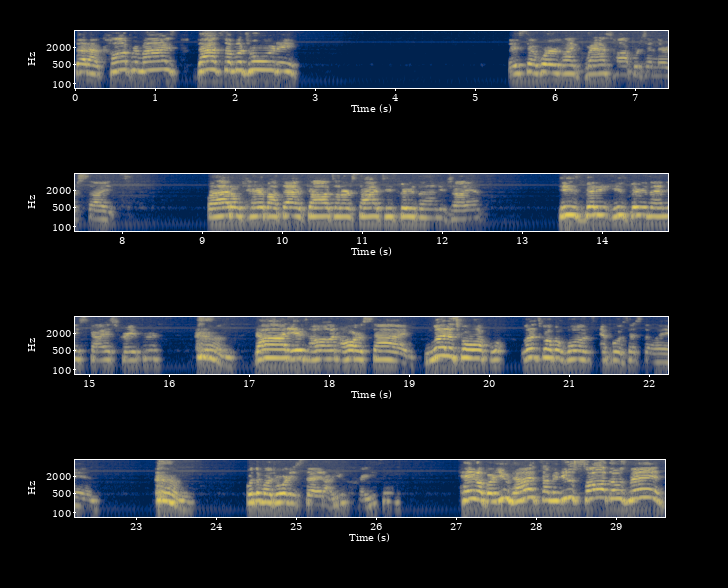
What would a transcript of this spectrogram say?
that have compromised. That's the majority. They said we're like grasshoppers in their sights. But I don't care about that. If God's on our sides, He's bigger than any giant. He's bigger, he's bigger than any skyscraper. God is on our side. Let us go up let us go up at once and possess the land. but the majority said, Are you crazy? Caleb, are you nuts? I mean, you saw those men.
